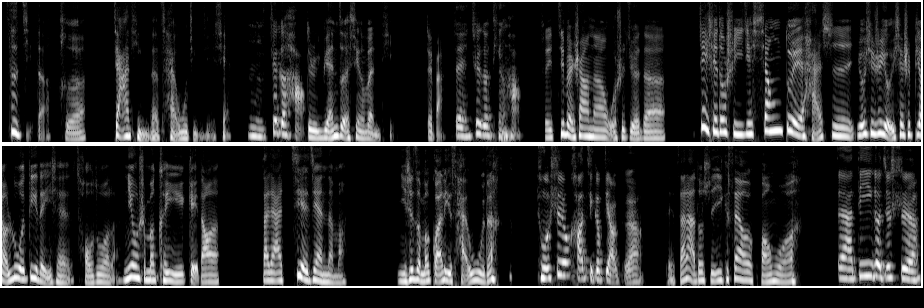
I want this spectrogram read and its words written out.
自己的和家庭的财务警戒线，嗯，这个好，就是原则性问题，对吧？对，这个挺好。所以基本上呢，我是觉得这些都是一些相对还是，尤其是有一些是比较落地的一些操作了。你有什么可以给到大家借鉴的吗？你是怎么管理财务的？我是有好几个表格。对，咱俩都是 Excel 狂魔。对啊，第一个就是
